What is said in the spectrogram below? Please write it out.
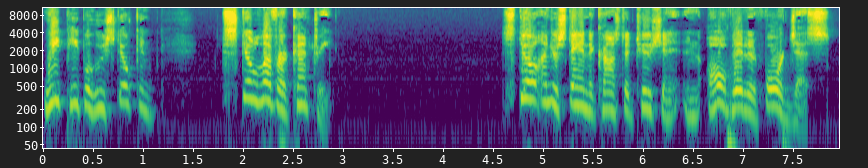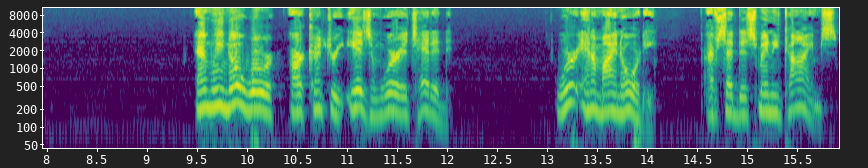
We people who still can still love our country. Still understand the Constitution and all that it affords us. And we know where our country is and where it's headed. We're in a minority. I've said this many times.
